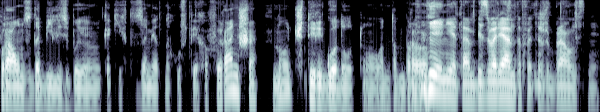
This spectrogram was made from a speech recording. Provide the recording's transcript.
Браунс добились бы каких-то заметных успехов и раньше. Но 4 года вот он там. Не-не, там без вариантов, это же Браунс. не.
